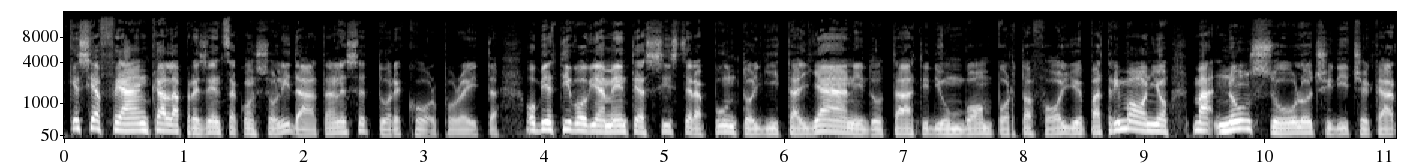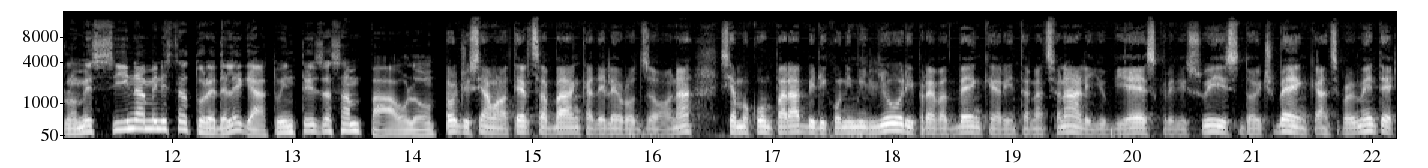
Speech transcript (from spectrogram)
che si affianca alla presenza consolidata nel settore corporate. Obiettivo ovviamente assistere appunto gli italiani dotati di un buon portafoglio e patrimonio, ma non solo, ci dice Carlo Messina, amministratore delegato Intesa San Paolo. Oggi siamo la terza banca dell'Eurozona siamo comparabili con i migliori private banker internazionali, UBS, Credit Suisse, Deutsche Bank, anzi probabilmente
